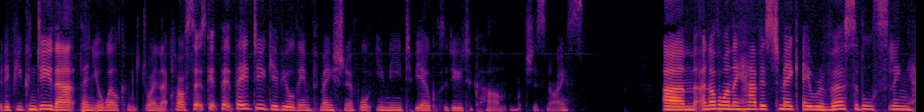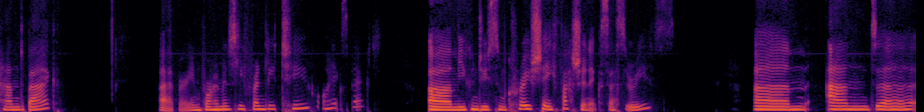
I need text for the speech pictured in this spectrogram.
But if you can do that, then you're welcome to join that class. So it's good that they do give you all the information of what you need to be able to do to come, which is nice. Um, another one they have is to make a reversible sling handbag. Uh, very environmentally friendly too, I expect. Um, you can do some crochet fashion accessories. Um, and uh,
